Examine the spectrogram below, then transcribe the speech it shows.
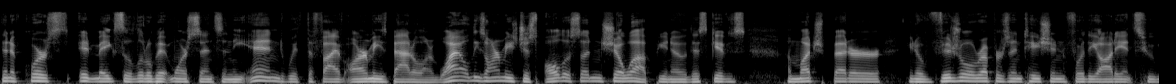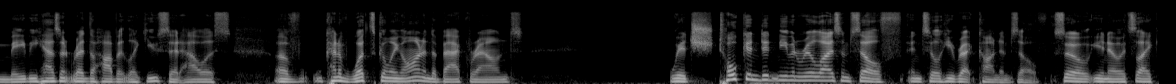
then of course it makes a little bit more sense in the end with the five armies battle and why all these armies just all of a sudden show up. You know this gives a much better you know visual representation for the audience who maybe hasn't read the hobbit like you said alice of kind of what's going on in the background which Tolkien didn't even realize himself until he retconned himself. So, you know, it's like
